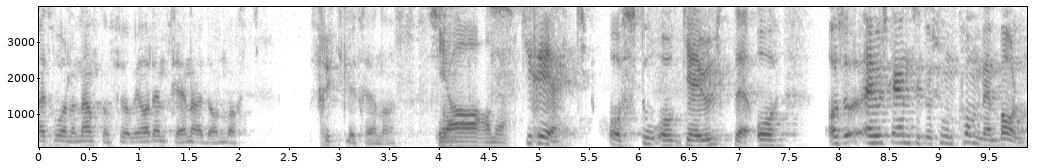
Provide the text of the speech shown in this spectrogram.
jeg tror han har nevnt han før, vi hadde en trener i Danmark, fryktelig trener, som Ja, han, ja. skrek og sto og gaulte. Og, altså, Jeg husker en situasjon kom det en ball.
